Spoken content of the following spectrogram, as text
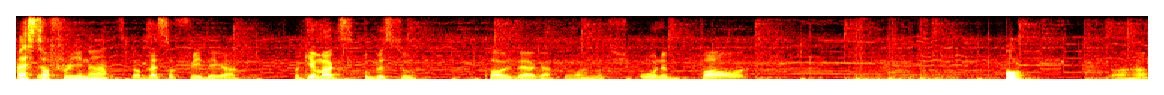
Best of three, ne? Let's go, best of three, Digga. Okay, Max, wo bist du? Paul Berger. Wir machen natürlich ohne Bauen. Oh. Aha.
